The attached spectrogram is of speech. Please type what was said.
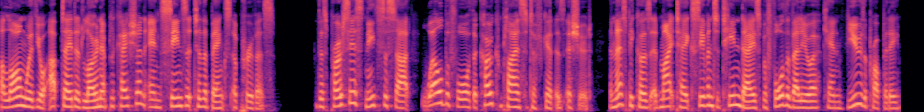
along with your updated loan application, and sends it to the bank's approvers. This process needs to start well before the co compliance certificate is issued, and that's because it might take 7 to 10 days before the valuer can view the property,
